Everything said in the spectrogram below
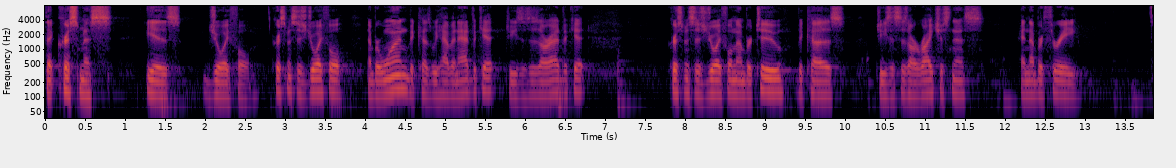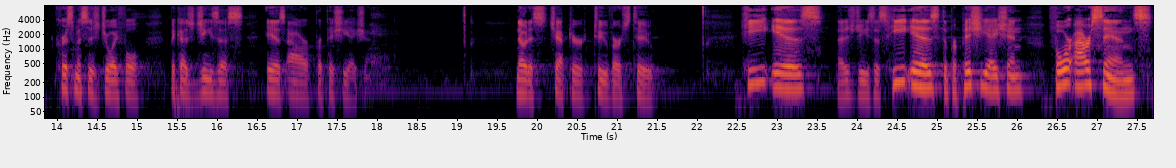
that Christmas is joyful. Christmas is joyful, number one, because we have an advocate. Jesus is our advocate. Christmas is joyful, number two, because Jesus is our righteousness. And number three, Christmas is joyful because Jesus is our propitiation. Notice chapter 2, verse 2. He is, that is Jesus, He is the propitiation for our sins,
